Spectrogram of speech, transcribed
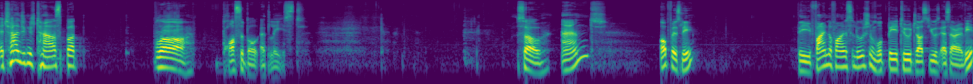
a challenging task, but well, possible at least. So, and obviously, the final final solution would be to just use SR-IOV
